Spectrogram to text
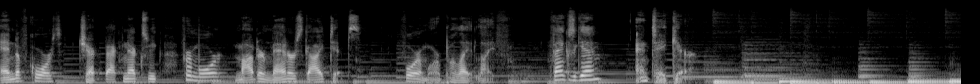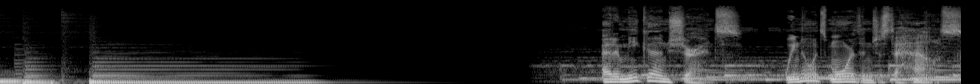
And of course, check back next week for more Modern Manners Guy tips for a more polite life. Thanks again, and take care. At Amica Insurance, we know it's more than just a house.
